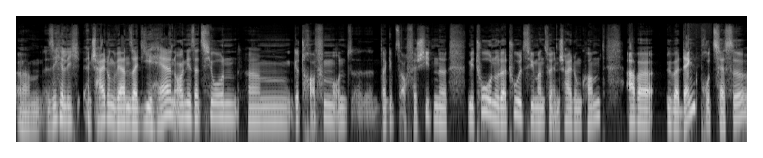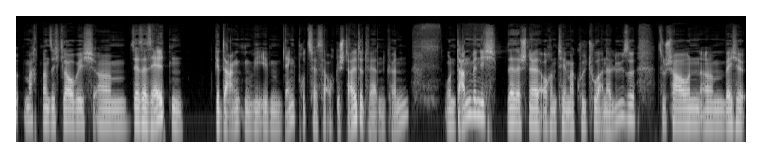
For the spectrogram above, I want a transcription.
Ähm, sicherlich Entscheidungen werden seit jeher in Organisationen ähm, getroffen und äh, da gibt es auch verschiedene Methoden oder Tools, wie man zur Entscheidung kommt. Aber über Denkprozesse macht man sich, glaube ich, ähm, sehr, sehr selten Gedanken, wie eben Denkprozesse auch gestaltet werden können. Und dann bin ich sehr, sehr schnell auch im Thema Kulturanalyse zu schauen, ähm, welche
